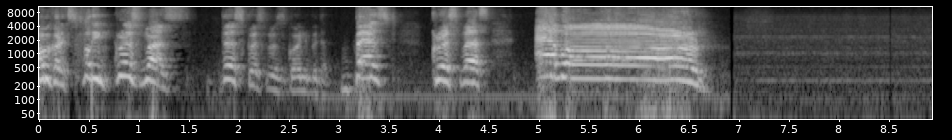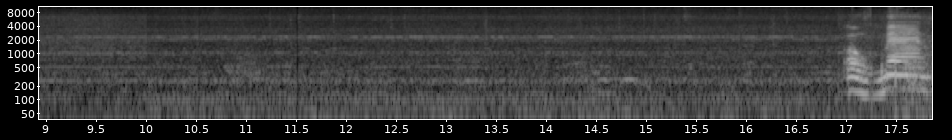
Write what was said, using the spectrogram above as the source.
Oh my god, it's fucking Christmas! This Christmas is going to be the best Christmas ever! Oh man,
